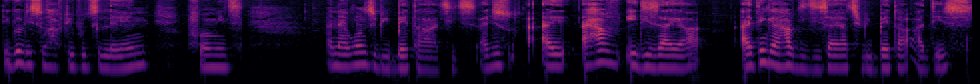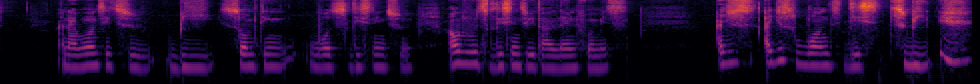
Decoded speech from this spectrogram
The goal is to have people to learn from it and I want to be better at it. I just I I have a desire. I think I have the desire to be better at this. And I want it to be something worth listening to. I want people to listen to it and learn from it. I just I just want this to be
